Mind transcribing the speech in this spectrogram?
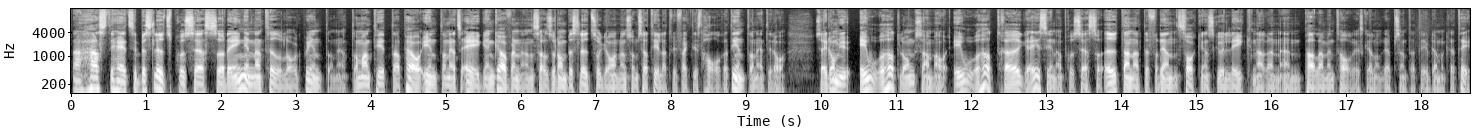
att hastighets i beslutsprocesser, det är ingen naturlag på internet. Om man tittar på internets egen governance, alltså de beslutsorganen som ser till att vi faktiskt har ett internet idag, så är de ju oerhört långsamma och oerhört tröga i sina processer utan att det för den saken skulle liknar en, en parlamentarisk eller en representativ demokrati.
